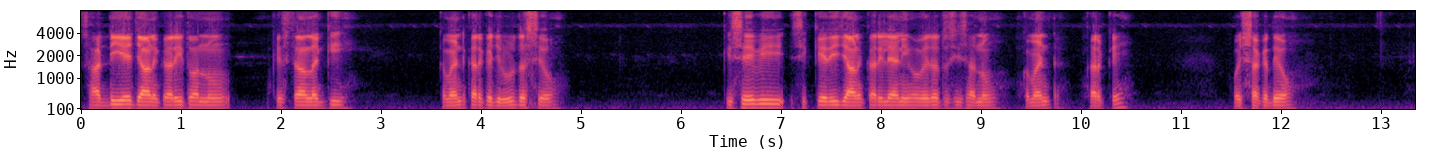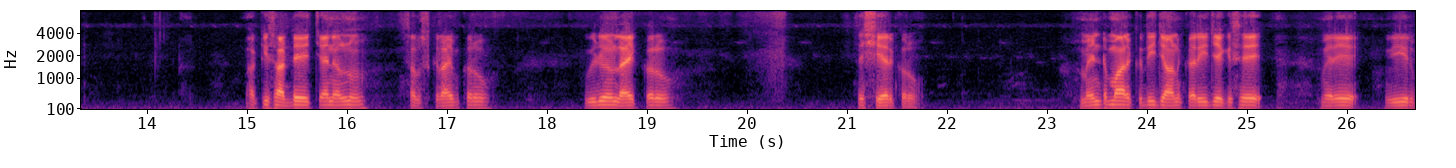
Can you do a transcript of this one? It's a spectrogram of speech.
ਸਾਡੀ ਇਹ ਜਾਣਕਾਰੀ ਤੁਹਾਨੂੰ ਕਿਸ ਤਰ੍ਹਾਂ ਲੱਗੀ, ਕਮੈਂਟ ਕਰਕੇ ਜ਼ਰੂਰ ਦੱਸਿਓ। ਕਿਸੇ ਵੀ ਸਿੱਕੇ ਦੀ ਜਾਣਕਾਰੀ ਲੈਣੀ ਹੋਵੇ ਤਾਂ ਤੁਸੀਂ ਸਾਨੂੰ ਕਮੈਂਟ ਕਰਕੇ ਪੁੱਛ ਸਕਦੇ ਹੋ। ਬਾਕੀ ਸਾਡੇ ਚੈਨਲ ਨੂੰ ਸਬਸਕ੍ਰਾਈਬ ਕਰੋ ਵੀਡੀਓ ਨੂੰ ਲਾਈਕ ਕਰੋ ਤੇ ਸ਼ੇਅਰ ਕਰੋ। ਮਿੰਟ ਮਾਰਕ ਦੀ ਜਾਣਕਾਰੀ ਜੇ ਕਿਸੇ ਮੇਰੇ ਵੀਰ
